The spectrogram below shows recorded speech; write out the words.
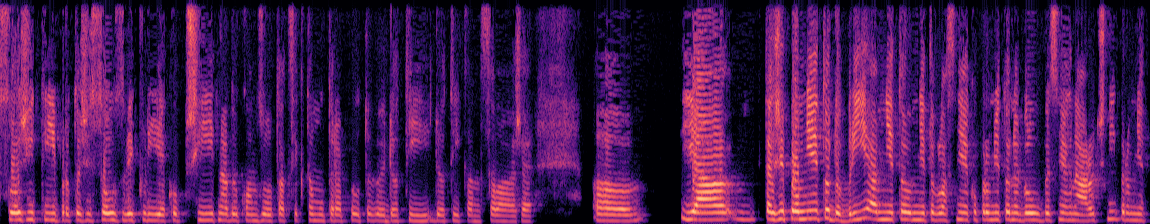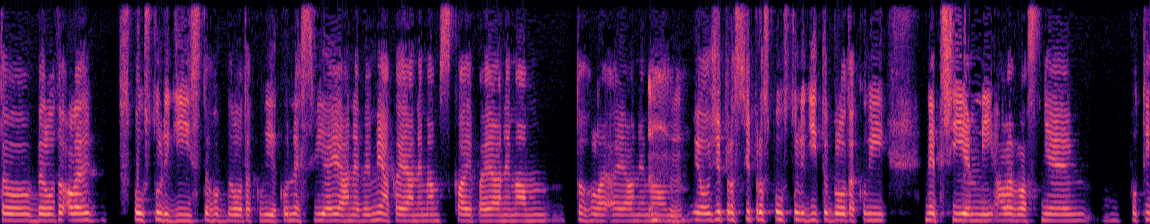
složitý, protože jsou zvyklí jako přijít na tu konzultaci k tomu terapeutovi do té do kanceláře. Uh, já, takže pro mě je to dobrý a mě to, mě to vlastně, jako pro mě to nebylo vůbec nějak náročný, pro mě to bylo to, ale spoustu lidí z toho bylo takový jako nesví a já nevím jak a já nemám Skype a já nemám tohle a já nemám, mm-hmm. jo, že prostě pro spoustu lidí to bylo takový nepříjemný, ale vlastně po té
